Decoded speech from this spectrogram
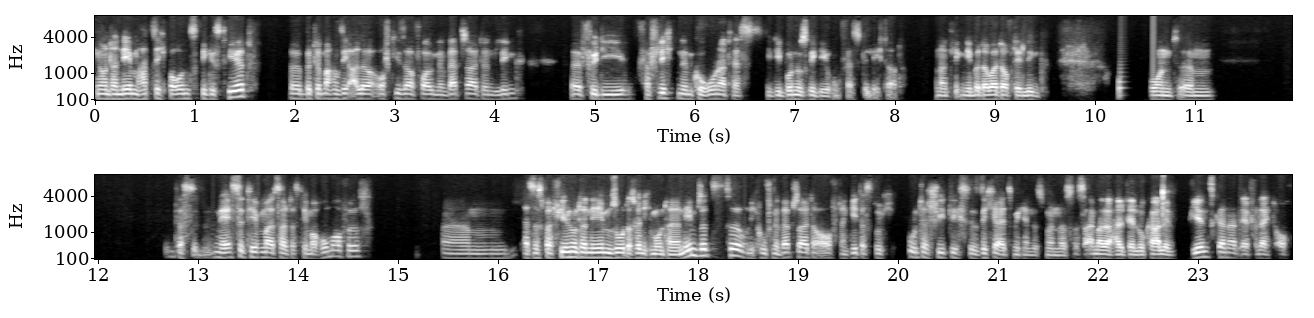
Ihr Unternehmen hat sich bei uns registriert. Äh, bitte machen Sie alle auf dieser folgenden Webseite einen Link äh, für die verpflichtenden Corona-Tests, die die Bundesregierung festgelegt hat. Und dann klicken die Mitarbeiter auf den Link. Und ähm, das nächste Thema ist halt das Thema Homeoffice. Ähm, es ist bei vielen Unternehmen so, dass wenn ich im Unternehmen sitze und ich rufe eine Webseite auf, dann geht das durch unterschiedlichste Sicherheitsmechanismen. Das ist einmal halt der lokale Virenscanner, der vielleicht auch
